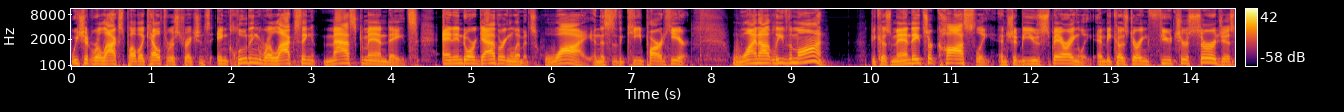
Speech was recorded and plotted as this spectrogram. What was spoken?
we should relax public health restrictions, including relaxing mask mandates and indoor gathering limits. Why? And this is the key part here. Why not leave them on? Because mandates are costly and should be used sparingly, and because during future surges,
